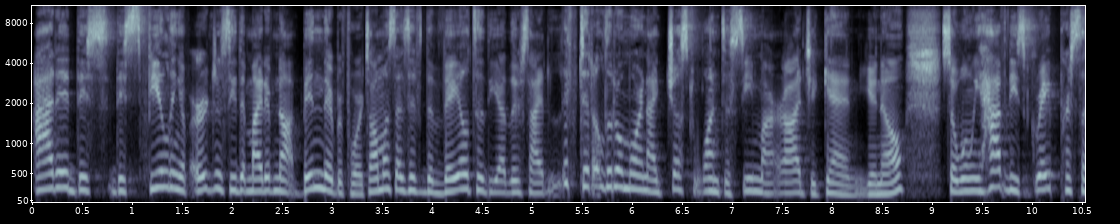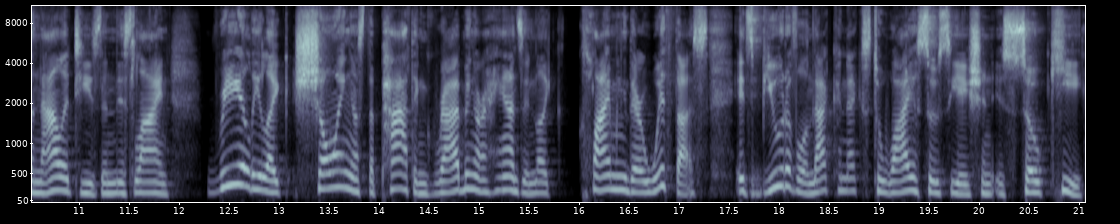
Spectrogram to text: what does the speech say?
added this this feeling of urgency that might have not been there before. It's almost as if the veil to the other side lifted a little more and I just want to see Maharaj again, you know? So when we have these great personalities in this line really like showing us the path and grabbing our hands and like climbing there with us, it's beautiful and that connects to why association is so key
